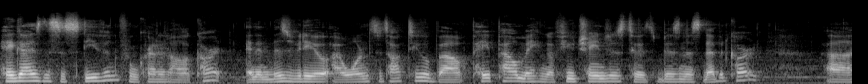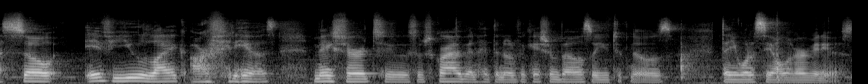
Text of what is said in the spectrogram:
Hey guys, this is Steven from Credit a la carte, and in this video I wanted to talk to you about PayPal making a few changes to its business debit card. Uh, so if you like our videos, make sure to subscribe and hit the notification bell so YouTube knows that you want to see all of our videos.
